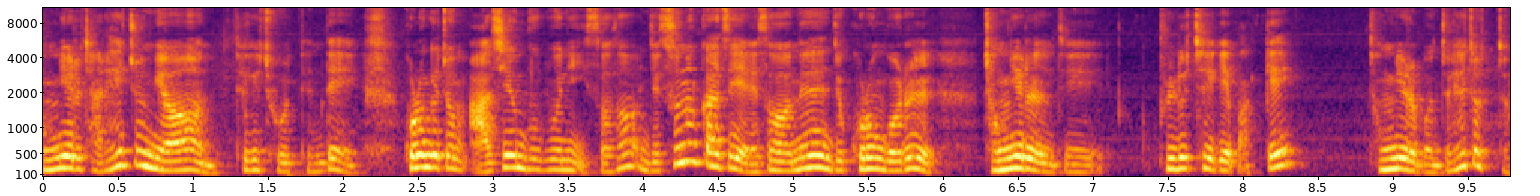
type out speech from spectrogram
정리를 잘 해주면 되게 좋을 텐데 그런 게 좀 아쉬운 부분이 있어서 이제 수능까지에서는 이제 그런 거를 정리를 이제 분류체계에 맞게 정리를 먼저 해줬죠.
